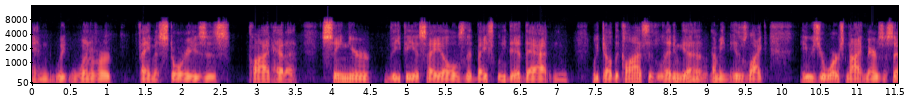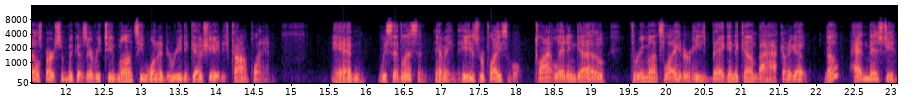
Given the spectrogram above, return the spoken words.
And we, one of our famous stories is client had a senior VP of sales that basically did that. And we told the client, said, let him go. I mean, it was like he was your worst nightmare as a salesperson because every two months he wanted to renegotiate his comp plan. And we said, listen, I mean, he's replaceable. Client let him go. Three months later, he's begging to come back. And we go, nope, hadn't missed you.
